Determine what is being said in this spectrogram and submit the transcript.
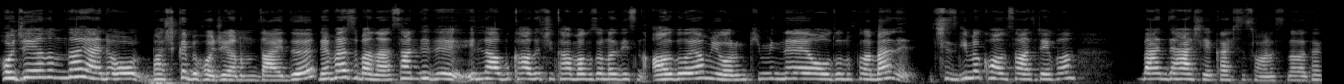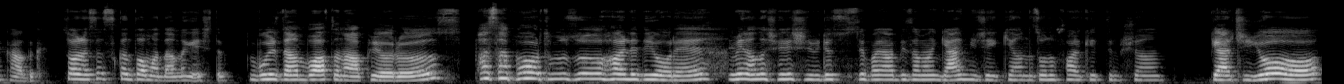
Hoca yanımda yani o başka bir hoca yanımdaydı. Demez bana sen dedi illa bu kağıt için kalmak zorunda değilsin. Algılayamıyorum kimin ne olduğunu falan. Ben çizgime konsantreyim falan. Ben de her şey kaçtı sonrasında zaten kaldık. Sonrasında sıkıntı olmadı ama geçtim. Bu yüzden bu hafta ne yapıyoruz? Pasaportumuzu hallediyor. e. Benim alışveriş videosu size bayağı bir zaman gelmeyecek yalnız onu fark ettim şu an. Gerçi yo.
